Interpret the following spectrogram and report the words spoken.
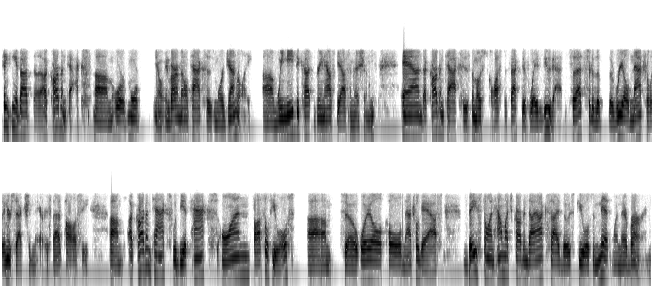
thinking about a carbon tax um, or more, you know, environmental taxes more generally. Um, we need to cut greenhouse gas emissions, and a carbon tax is the most cost-effective way to do that. So that's sort of the, the real natural intersection there is that policy. Um, a carbon tax would be a tax on fossil fuels, um, so oil, coal, natural gas, based on how much carbon dioxide those fuels emit when they're burned.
